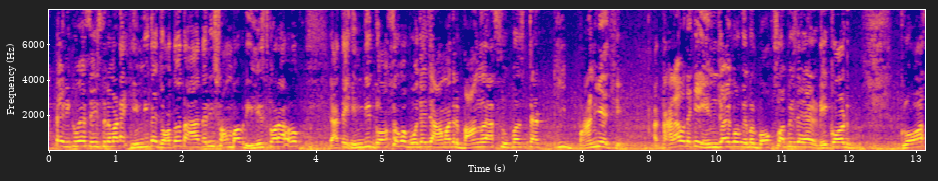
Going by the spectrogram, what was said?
একটাই রিকোয়েস্ট এই সিনেমাটা হিন্দিতে যত তাড়াতাড়ি সম্ভব রিলিজ করা হোক, যাতে হিন্দি দর্শকও বোঝে যে আমাদের বাংলা সুপারস্টার কি বানিয়েছে। আর তারাও দেখে এনজয় করুক। এবার বক্স অফিসে রেকর্ড গ্রস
